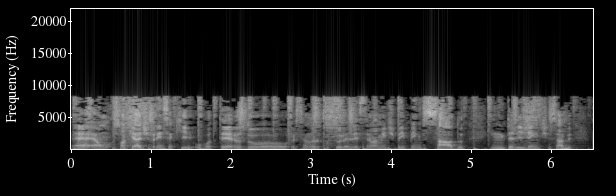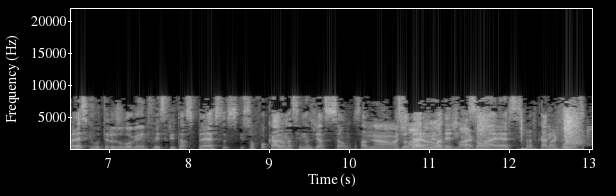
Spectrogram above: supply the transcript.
É, é um, só que a diferença é que o roteiro do Exterminador do Futuro ele é extremamente bem pensado e inteligente, sabe? Parece que o roteiro do Logan foi escrito às pressas e só focaram nas cenas de ação, sabe? Não, e só deram Marvel, uma dedicação Marvel. a essas pra ficarem boas.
